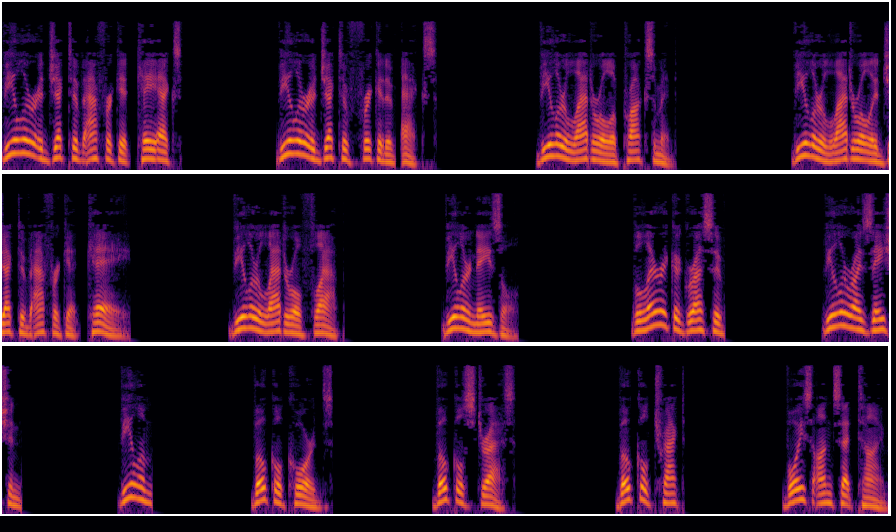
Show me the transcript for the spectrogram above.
Velar ejective affricate Kx Velar ejective fricative X Velar lateral approximant Velar lateral ejective affricate K Velar lateral flap Velar nasal Velaric egressive Velarization Velum Vocal cords Vocal stress Vocal tract Voice onset time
